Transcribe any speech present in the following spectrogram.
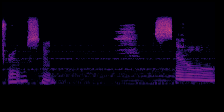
Throws. Hmm. So.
